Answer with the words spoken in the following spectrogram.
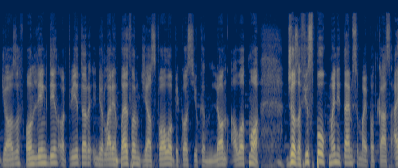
Joseph on LinkedIn or Twitter in your loving platform. Just follow because you can learn a lot more. Joseph, you spoke many times on my podcast. I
